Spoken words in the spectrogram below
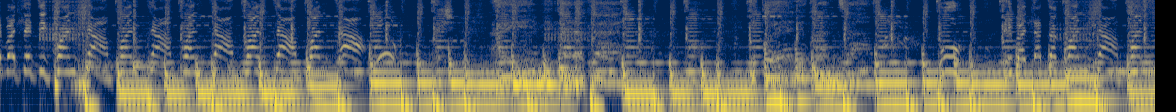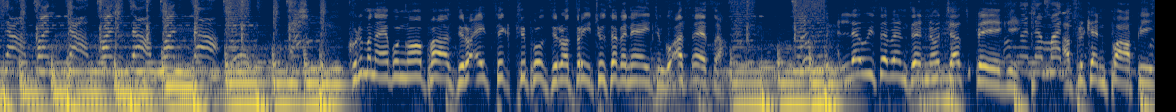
Ever take it one time, one time, one time, one time, one time. khuluma naye bunqopha 086 003 278 ngu-asesa lewisebenze nojasbeki african papi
